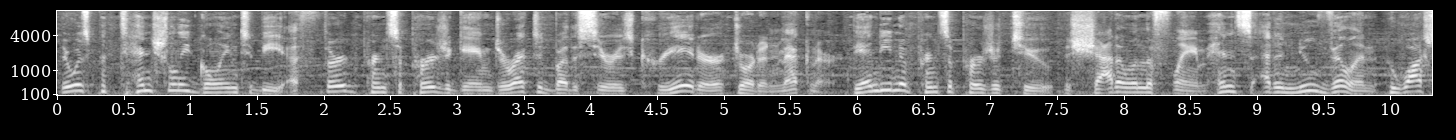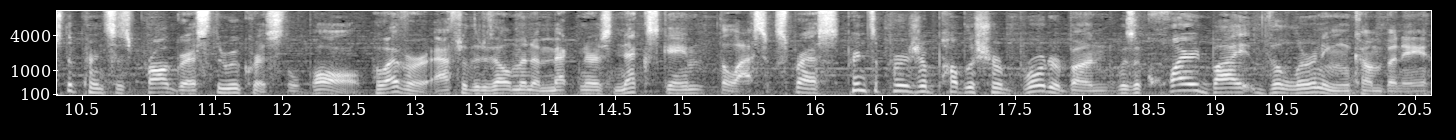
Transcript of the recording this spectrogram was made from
There was potentially going to be a third Prince of Persia game directed by the series creator, Jordan Mechner. The ending of Prince of Persia 2, The Shadow and the Flame, hints at a new villain who watched the prince's progress through a crystal ball. However, after the development of Mechner's next game, The Last Express, Prince of Persia publisher Broderbund was acquired by The Learning Company.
